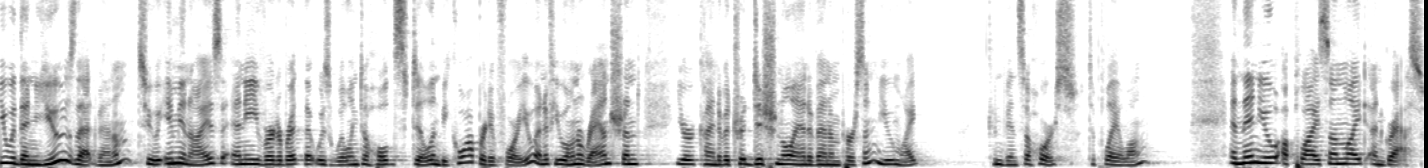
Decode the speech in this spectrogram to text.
You would then use that venom to immunize any vertebrate that was willing to hold still and be cooperative for you. And if you own a ranch and you're kind of a traditional antivenom person, you might convince a horse to play along. And then you apply sunlight and grass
